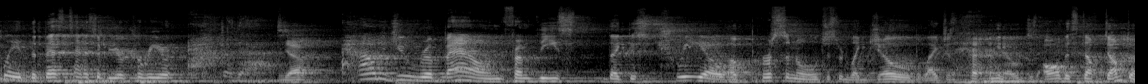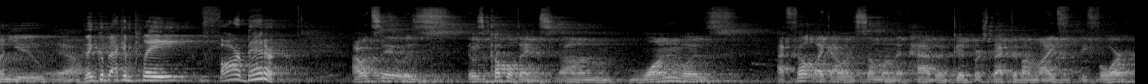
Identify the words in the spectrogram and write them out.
played the best tennis of your career after that. Yeah. How did you rebound from these like this trio of personal, just sort of like Job, like just you know, just all this stuff dumped on you. Yeah. then come back and play far better. I would say it was it was a couple things. Um, one was I felt like I was someone that had a good perspective on life before.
